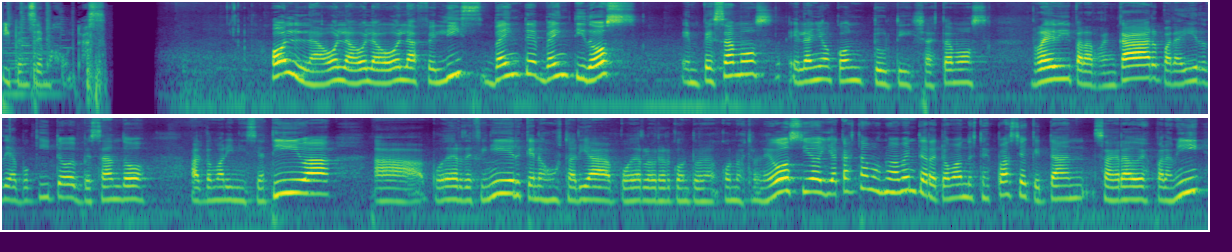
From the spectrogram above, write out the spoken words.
y pensemos juntas. Hola, hola, hola, hola, feliz 2022. Empezamos el año con Tutti, ya estamos ready para arrancar, para ir de a poquito empezando a tomar iniciativa, a poder definir qué nos gustaría poder lograr con, nuestro negocio. Y acá estamos nuevamente retomando este espacio que tan sagrado es para mí,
